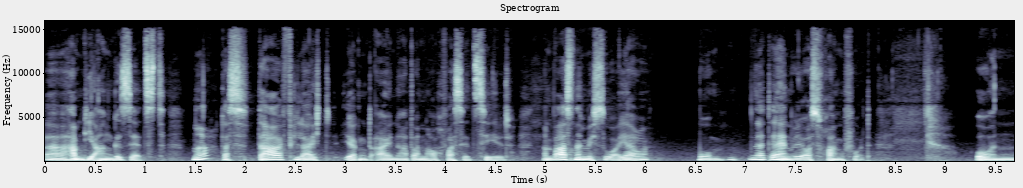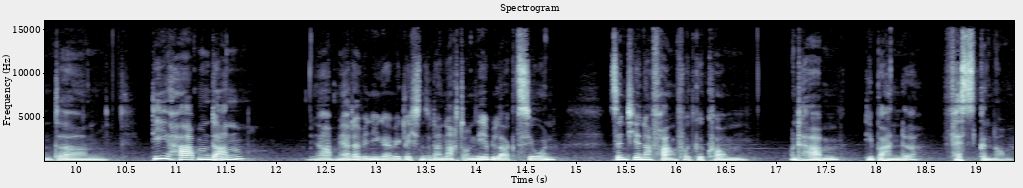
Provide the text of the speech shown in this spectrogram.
äh, haben die angesetzt, ne? dass da vielleicht irgendeiner dann auch was erzählt. Dann war es nämlich so, ja, wo, ne, der Henry aus Frankfurt. Und ähm, die haben dann, ja, mehr oder weniger wirklich in so einer Nacht- und Nebelaktion, sind hier nach Frankfurt gekommen und haben die Bande festgenommen.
